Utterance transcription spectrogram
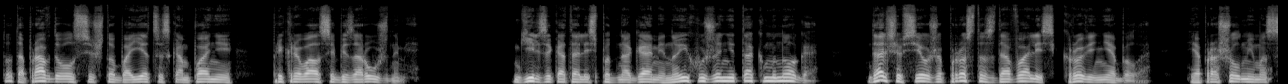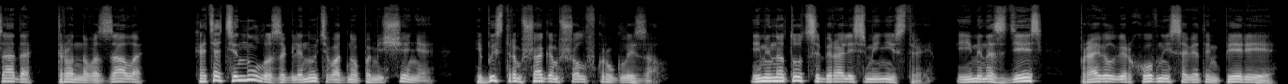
Тот оправдывался, что боец из компании прикрывался безоружными. Гильзы катались под ногами, но их уже не так много. Дальше все уже просто сдавались, крови не было. Я прошел мимо сада, тронного зала, хотя тянуло заглянуть в одно помещение, и быстрым шагом шел в круглый зал. Именно тут собирались министры, и именно здесь правил Верховный Совет Империи,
